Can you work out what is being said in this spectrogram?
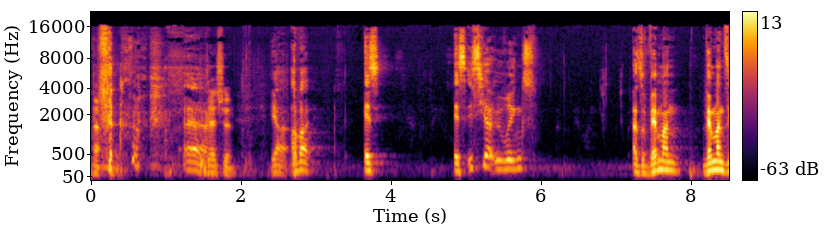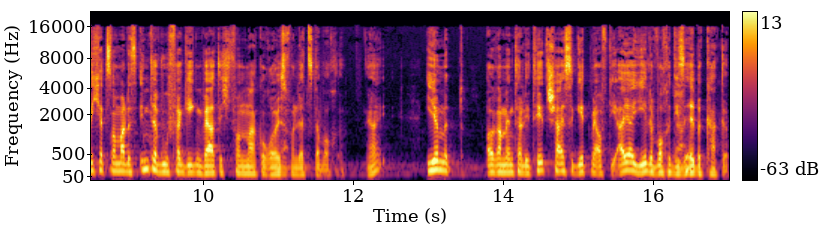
ja. Äh, Sehr schön. Ja, aber es, es ist ja übrigens, also wenn man, wenn man sich jetzt nochmal das Interview vergegenwärtigt von Marco Reus ja. von letzter Woche. Ja, ihr mit eurer Mentalitätsscheiße geht mir auf die Eier, jede Woche dieselbe ja. Kacke.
